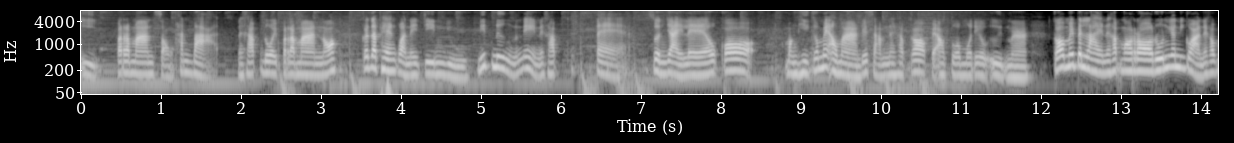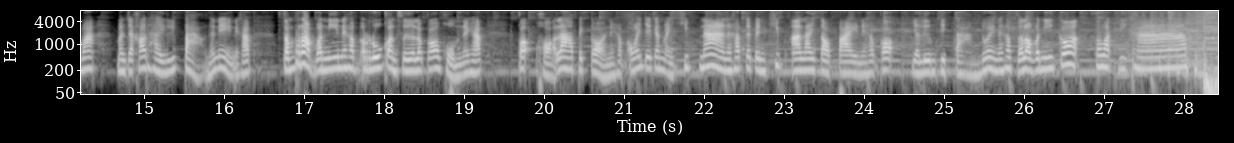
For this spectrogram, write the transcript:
อีกประมาณ 2,000 บาทนะครับโดยประมาณเนาะก็จะแพงกว่าในจีนอยู่นิดนึงนั่นเองนะครับแต่ส่วนใหญ่แล้วก็ บางทีก็ไม่เอามาด้วยซ้ำนะครับ ก็ไปเอาตัวโมเดลอื่นมา ก็ไม่เป็นไรนะครับ มารอรุ้นกันดีกว่านะครับว่ามันจะเข้าไทยหรือเปล่านั่นเองนะครับสำหรับวันนี้นะครับรู้ก่อนซื้อแล้วก็ผมนะครับ ก็ขอลาไปก่อนนะครับ เอาไว้เจอกันใหม่คลิปหน้านะครับ จะเป็นคลิปอะไรต่อไปนะครับ ก็อย่าลืมติดตามด้วยนะครับสำหรับวันนี้ก็สวัสดีครับ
